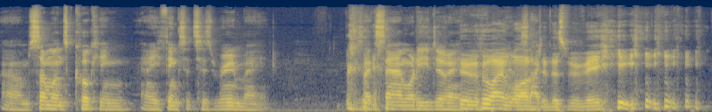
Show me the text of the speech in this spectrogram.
Um, someone's cooking, and he thinks it's his roommate. He's like, "Sam, what are you doing?" who, I loved like- in this movie.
